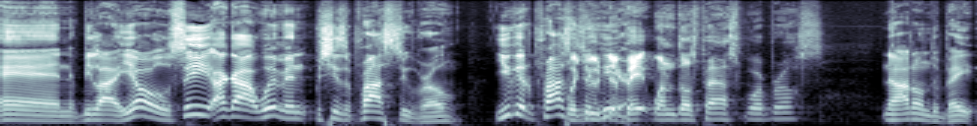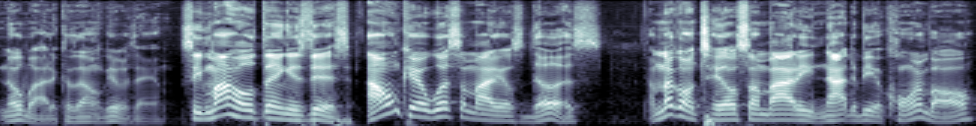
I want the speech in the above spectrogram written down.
and be like, "Yo, see, I got women, but she's a prostitute, bro." You get a prostitute." Would you here. debate one of those passport bros? No, I don't debate nobody because I don't give a damn. See, my whole thing is this: I don't care what somebody else does. I'm not gonna tell somebody not to be a cornball.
